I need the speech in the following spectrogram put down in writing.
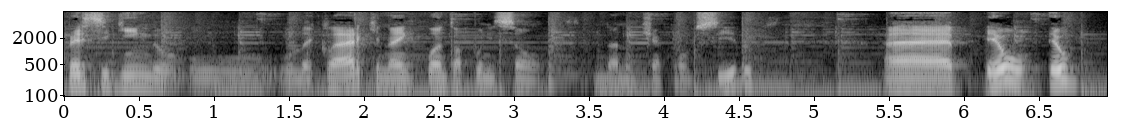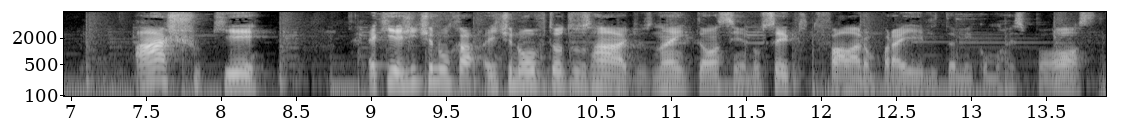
perseguindo o, o, Leclerc, né, enquanto a punição ainda não tinha acontecido. É, eu, eu acho que é que a gente nunca, a gente não ouve todos os rádios, né? Então, assim, eu não sei o que falaram para ele também como resposta.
